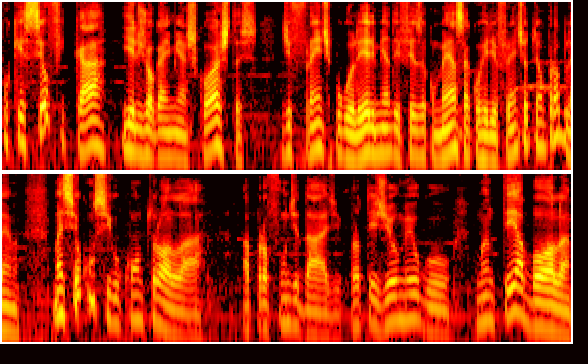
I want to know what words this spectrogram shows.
Porque se eu ficar e ele jogar em minhas costas, de frente para o goleiro, e minha defesa começa a correr de frente, eu tenho um problema. Mas se eu consigo controlar a profundidade, proteger o meu gol, manter a bola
